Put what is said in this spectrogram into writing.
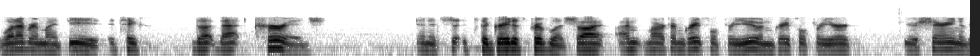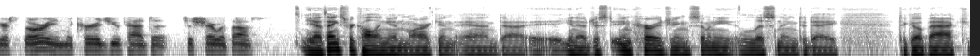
whatever it might be, it takes the, that courage, and it's it's the greatest privilege. So I, I'm Mark. I'm grateful for you, and grateful for your your sharing of your story and the courage you've had to to share with us. Yeah, thanks for calling in, Mark, and and uh, you know just encouraging so many listening today to go back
